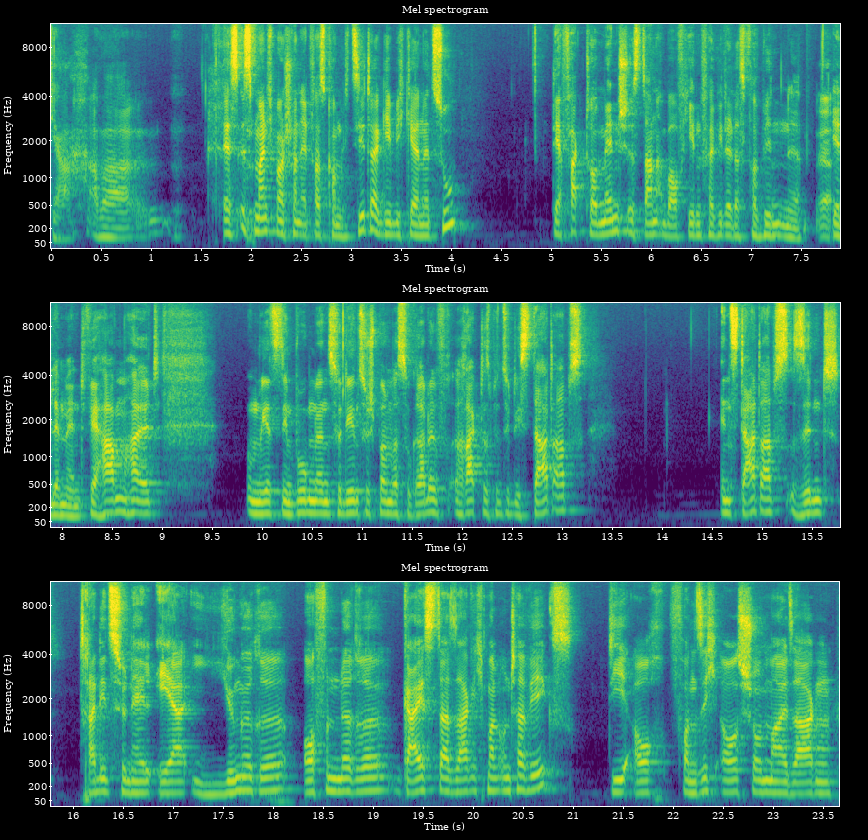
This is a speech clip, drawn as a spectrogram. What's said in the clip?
Ja, aber es ist manchmal schon etwas komplizierter, gebe ich gerne zu. Der Faktor Mensch ist dann aber auf jeden Fall wieder das verbindende ja. Element. Wir haben halt, um jetzt den Bogen dann zu dem zu spannen, was du gerade fragtest bezüglich Startups. In Startups sind traditionell eher jüngere, offenere Geister, sage ich mal, unterwegs, die auch von sich aus schon mal sagen,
